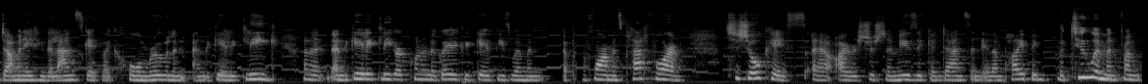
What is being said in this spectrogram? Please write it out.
dominating the landscape, like Home Rule and, and the Gaelic League. And, and the Gaelic League, or na Gaeilge, gave these women a performance platform to showcase uh, Irish traditional music and dance and uilleann piping. But two women from,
